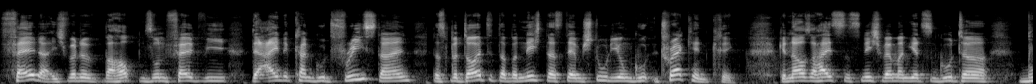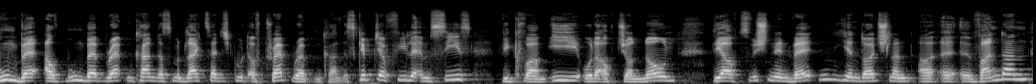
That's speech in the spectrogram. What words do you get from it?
Felder. Ich würde behaupten, so ein Feld wie der eine kann gut freestylen, das bedeutet aber nicht, dass der im Studio einen guten Track hinkriegt. Genauso heißt es nicht, wenn man jetzt ein guter Boom auf Boom Bap rappen kann, dass man gleichzeitig gut auf Trap rappen kann. Es gibt ja viele viele MCs wie Quam E oder auch John Known, die auch zwischen den Welten hier in Deutschland äh, äh, wandern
